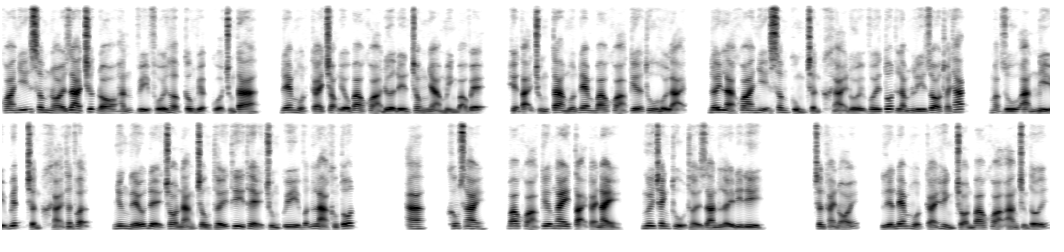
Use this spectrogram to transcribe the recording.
khoa nhĩ sâm nói ra trước đó hắn vì phối hợp công việc của chúng ta, đem một cái trọng yếu bao khỏa đưa đến trong nhà mình bảo vệ, hiện tại chúng ta muốn đem bao khỏa kia thu hồi lại, đây là khoa nhị sâm cùng trần khải đối với tốt lắm lý do thoái thác, mặc dù an nỉ biết trần khải thân phận, nhưng nếu để cho nàng trông thấy thi thể trùng quy vẫn là không tốt. A, không sai, bao khỏa kia ngay tại cái này, ngươi tranh thủ thời gian lấy đi đi. Trần khải nói, liền đem một cái hình tròn bao khỏa áng chừng tới.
